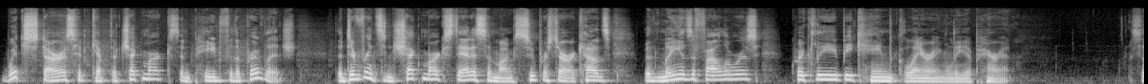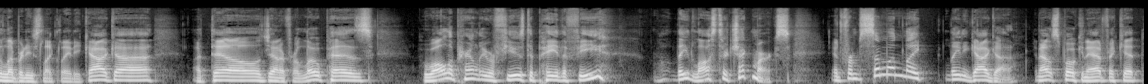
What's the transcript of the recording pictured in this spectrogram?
which stars had kept their checkmarks and paid for the privilege. The difference in checkmark status among superstar accounts with millions of followers quickly became glaringly apparent. Celebrities like Lady Gaga, Adele, Jennifer Lopez, who all apparently refused to pay the fee, well, they lost their check marks. And from someone like Lady Gaga, an outspoken advocate,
